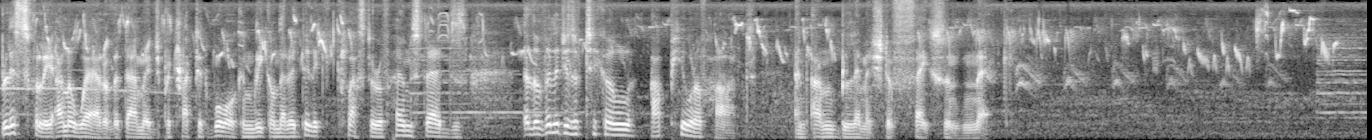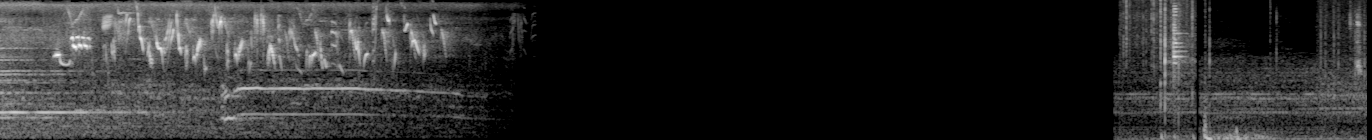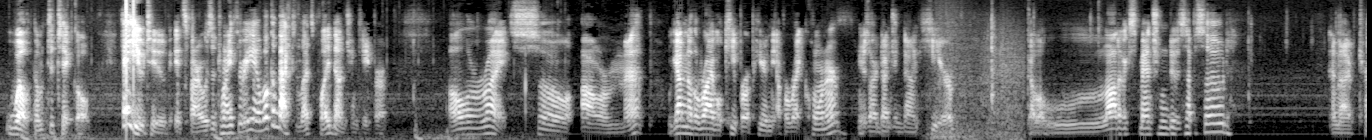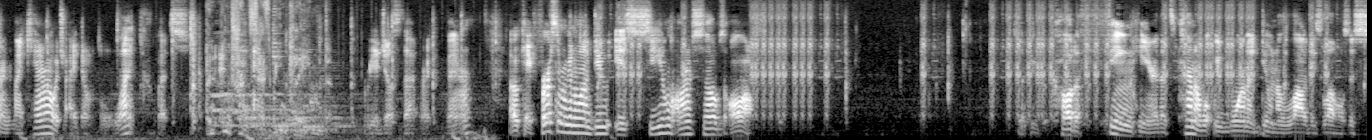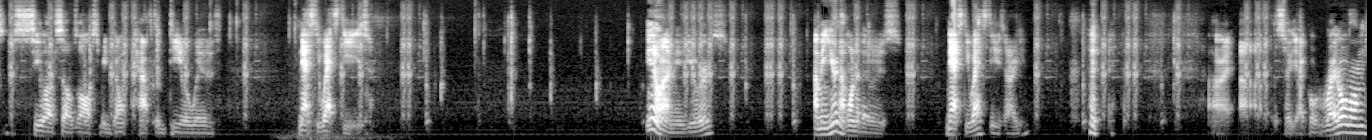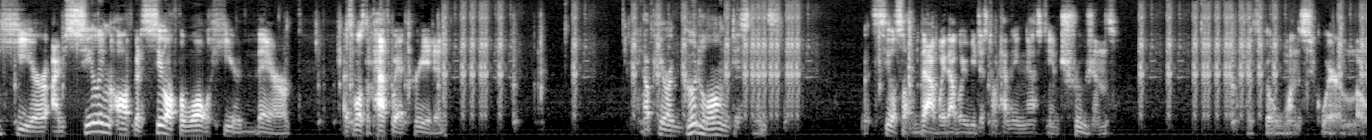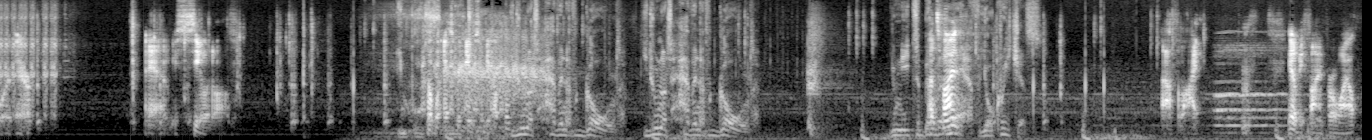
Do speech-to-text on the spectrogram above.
blissfully unaware of the damage protracted war can wreak on their idyllic cluster of homesteads, the villagers of Tickle are pure of heart and unblemished of face and neck. Welcome to Tickle. Hey YouTube, it's FireWizard23 and welcome back to Let's Play Dungeon Keeper. Alright, so our map. We got another rival keeper up here in the upper right corner. Here's our dungeon down here. Got a lot of expansion to do this episode. And I've turned my camera, which I don't like. Let's An entrance has been claimed. readjust that right there. Okay, first thing we're going to want to do is seal ourselves off. If you caught a theme here, that's kind of what we want to do in a lot of these levels, is seal ourselves off so we don't have to deal with nasty westies. You know what I mean, viewers? I mean, you're not one of those nasty westies, are you? Alright, uh, so yeah, go right along here. I'm sealing off, going to seal off the wall here, there, as well as the pathway I created up here a good long distance. Let's seal us off that way. That way we just don't have any nasty intrusions. Let's go one square lower there. Yeah, we seal it off. A couple extra games would be helpful. You do not have enough gold. You do not have enough gold. You need to build That's fine. for your creatures. Ah, fly. Hmm. It'll be fine for a while.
